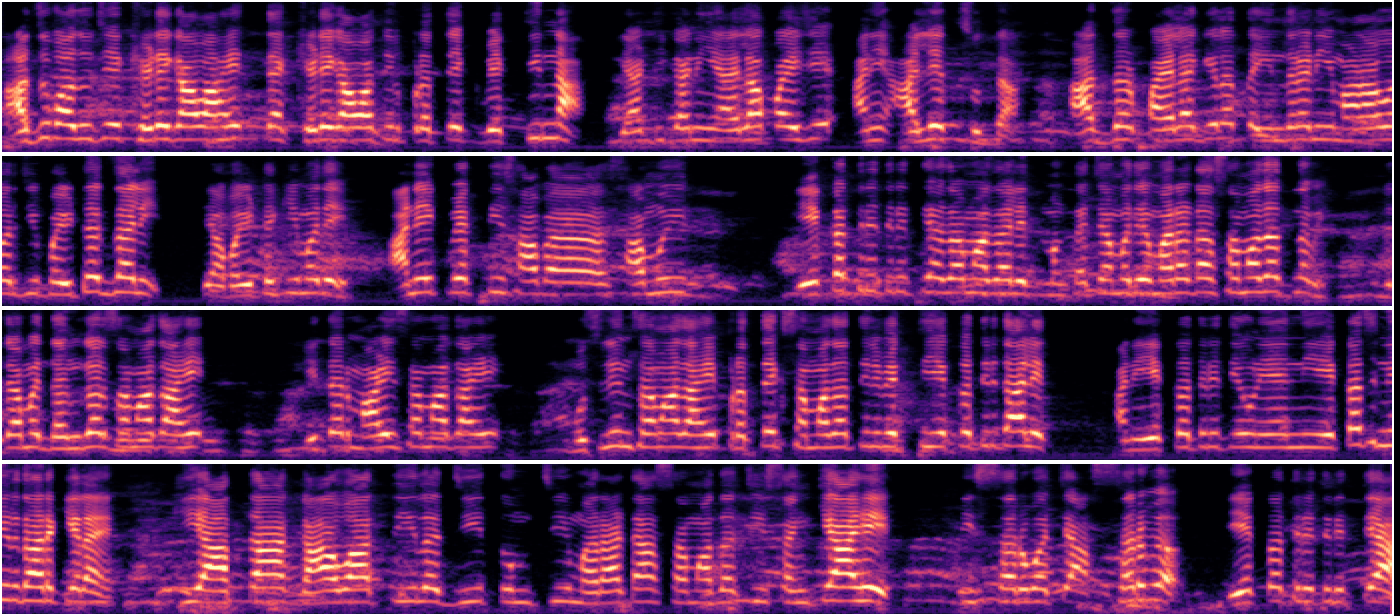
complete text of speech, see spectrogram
आजूबाजूचे खेडेगाव आहेत. त्या खेडेगावातील प्रत्येक व्यक्तींना या ठिकाणी यायला पाहिजे आणि आलेत सुद्धा. आज जर पाहायला गेलं तर इंद्रायणी माळावर जी बैठक झाली त्या बैठकीमध्ये अनेक व्यक्ती सामूहिक एकत्रितरित्या जमा झालेत. मग त्याच्यामध्ये मराठा समाजात नव्हे त्याच्यामध्ये धनगर समाज आहे इतर माळी समाज आहे मुस्लिम समाज आहे प्रत्येक समाजातील व्यक्ती एकत्रित आलेत. आणि एकत्रित येऊन यांनी एकच निर्धार केलाय की आता गावातील जी तुमची मराठा समाजाची संख्या आहे ती सर्वच्या सर्व एकत्रितरित्या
